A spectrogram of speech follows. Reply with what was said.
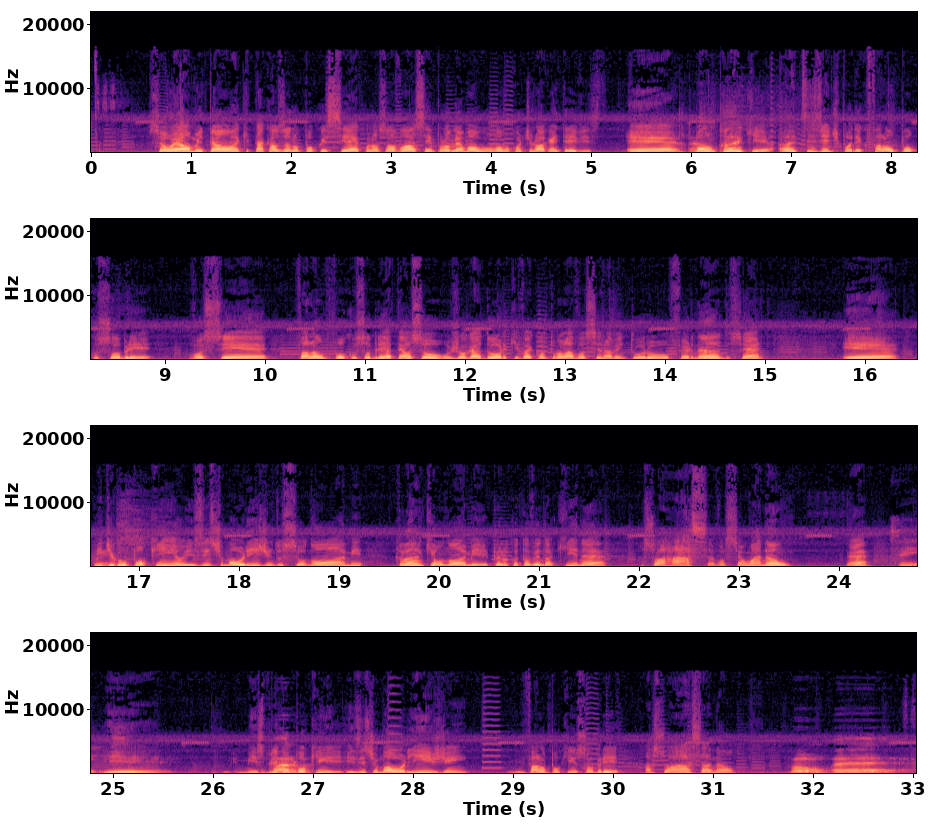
seu Elmo, então, é que tá causando um pouco esse eco na sua voz, sem problema algum. Vamos continuar com a entrevista. É, é. Bom, Clank, antes de a gente poder falar um pouco sobre você, falar um pouco sobre até o, seu, o jogador que vai controlar você na aventura, o Fernando, certo? É, me diga um pouquinho, existe uma origem do seu nome? Clank é um nome, pelo que eu tô vendo aqui, né? A sua raça, você é um anão, né? Sim, e, sim. Me explica um pouquinho, existe uma origem? Me fala um pouquinho sobre a sua raça não. Bom, é,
